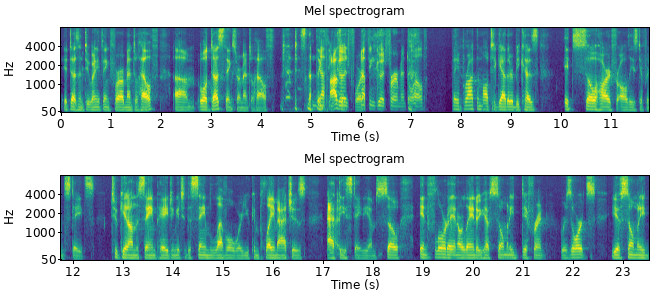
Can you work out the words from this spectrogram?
it doesn't do anything for our mental health. Um, well, it does things for our mental health. Nothing, nothing positive good, for nothing good for our mental health. They brought them all together because it's so hard for all these different states to get on the same page and get to the same level where you can play matches at right. these stadiums. So in Florida in Orlando, you have so many different resorts. You have so many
